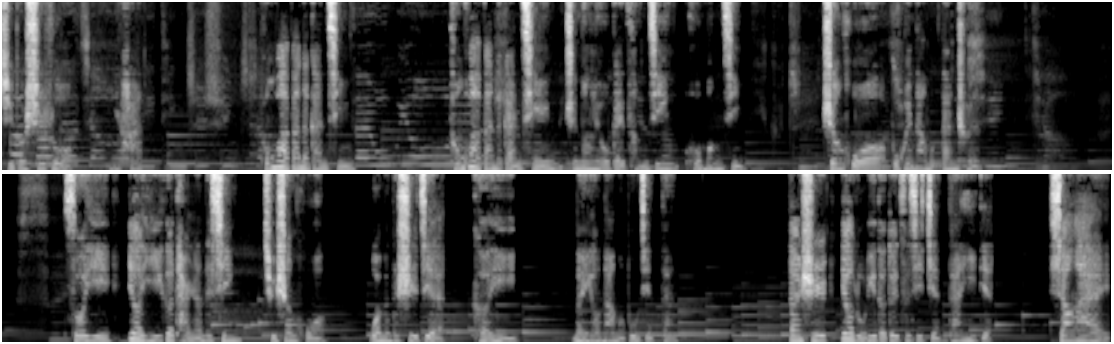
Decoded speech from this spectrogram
许多失落、遗憾。童话般的感情，童话般的感情只能留给曾经或梦境。生活不会那么单纯，所以要以一个坦然的心去生活。我们的世界可以没有那么不简单。但是要努力的对自己简单一点，相爱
